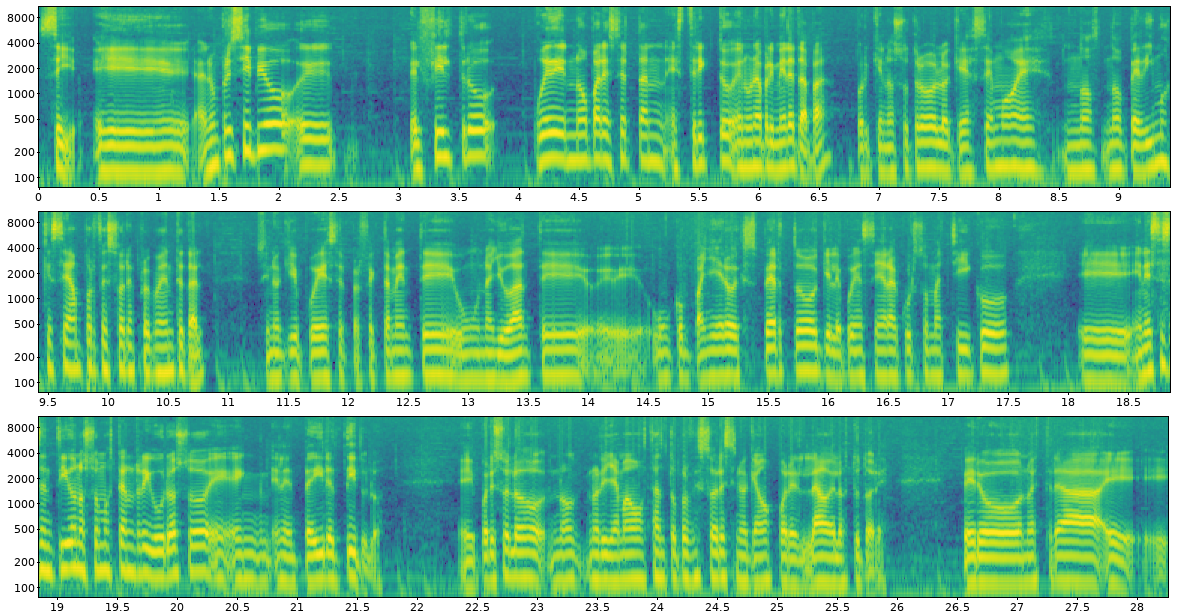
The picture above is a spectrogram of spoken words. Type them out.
Sí, eh, en un principio eh, el filtro puede no parecer tan estricto en una primera etapa, porque nosotros lo que hacemos es, no, no pedimos que sean profesores propiamente tal, sino que puede ser perfectamente un ayudante, un compañero experto que le puede enseñar a cursos más chicos. En ese sentido no somos tan rigurosos en, pedir el título. Por eso lo- no, no le llamamos tanto profesores, sino que vamos por el lado de los tutores pero nuestra eh, eh,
